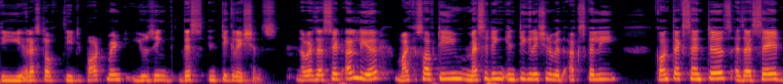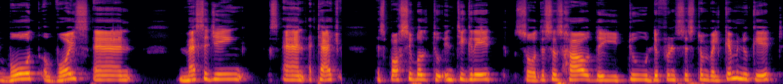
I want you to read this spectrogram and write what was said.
the rest of the department using this integrations now as i said earlier microsoft team messaging integration with Xcally contact centers as i said both voice and messaging and attach is possible to integrate. So this is how the two different system will communicate.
